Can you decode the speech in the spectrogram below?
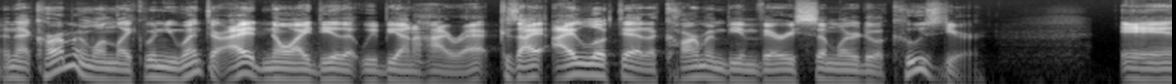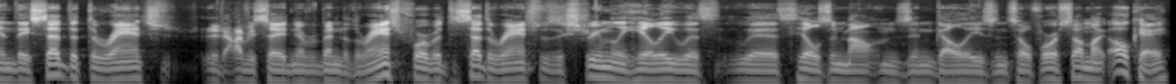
And that Carmen one, like when you went there, I had no idea that we'd be on a high rack because I, I looked at a Carmen being very similar to a Coues deer. And they said that the ranch obviously I'd never been to the ranch before, but they said the ranch was extremely hilly with with hills and mountains and gullies and so forth. So I'm like, okay.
